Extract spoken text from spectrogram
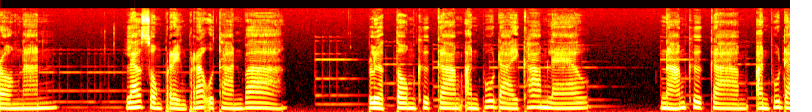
รองนั้น แล้วทรงเปล่งพระอุทานว่า เปลือกตมคือกามอันผู้ใดข้ามแล้ว น้ำคือกามอันผู้ใด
